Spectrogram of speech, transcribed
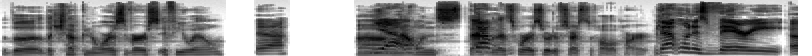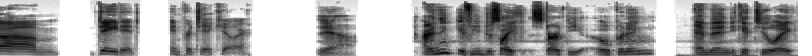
the the Chuck Norris verse, if you will. Yeah. Um, Yeah, that one's that, that- that's where it sort of starts to fall apart. That one is very um dated in particular. yeah, I think if you just like start the opening and then you get to like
